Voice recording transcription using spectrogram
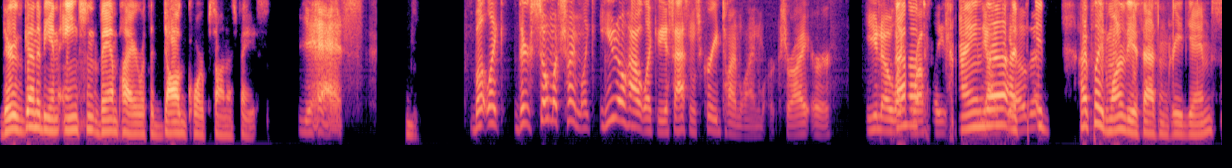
there's gonna be an ancient vampire with a dog corpse on his face. yes but like there's so much time like you know how like the assassin's creed timeline works right or you know like Uh, roughly Kinda. I played I played one of the Assassin's Creed games.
